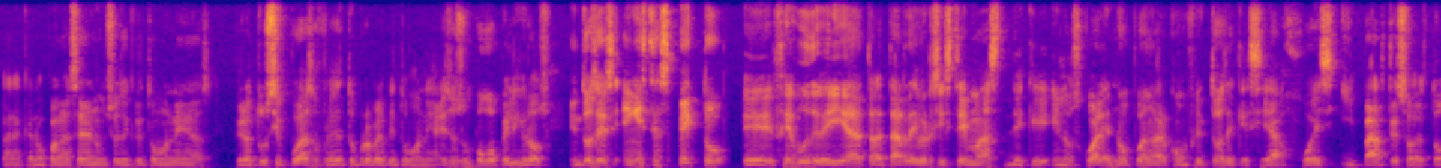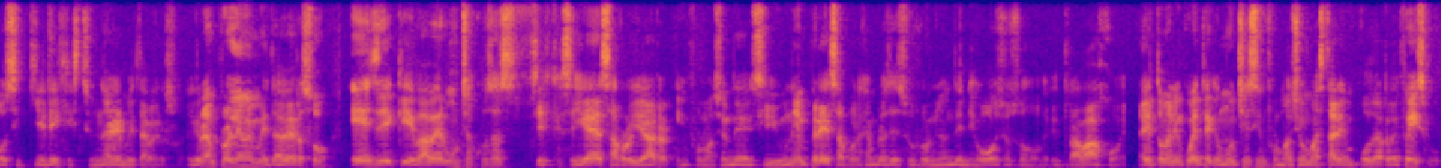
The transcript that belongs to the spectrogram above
para que no puedan hacer anuncios de criptomonedas, pero tú sí puedas ofrecer tu propia criptomoneda. Eso es un poco peligroso. Entonces, en este aspecto, eh, Facebook debería tratar de ver sistemas de que, en los cuales no puedan haber conflictos de que sea juez y parte, sobre todo si quiere gestionar el metaverso. El gran problema del metaverso es de que va a haber muchas cosas, si es que se llega a desarrollar información de, si una empresa, por ejemplo, hace su reunión de negocios o de trabajo, hay que tomar en cuenta que mucha esa información va a estar en poder de Facebook.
